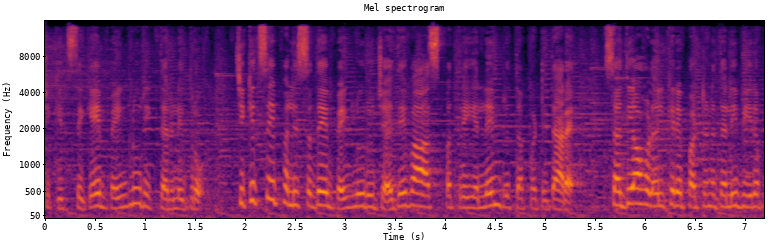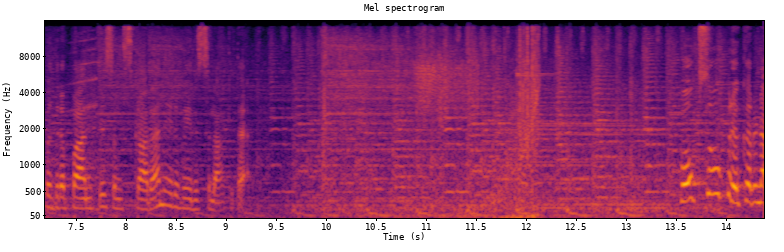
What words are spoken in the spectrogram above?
ಚಿಕಿತ್ಸೆಗೆ ಬೆಂಗಳೂರಿಗೆ ತೆರಳಿದ್ರು. ಚಿಕಿತ್ಸೆ ಫಲಿಸದೆ ಬೆಂಗಳೂರು ಜಯದೇವ ಆಸ್ಪತ್ರೆಯಲ್ಲೇ ಮೃತಪಟ್ಟಿದ್ದಾರೆ. ಸದ್ಯ ಹೊಳಲ್ಕೆರೆ ಪಟ್ಟಣದಲ್ಲಿ ವೀರಭದ್ರಪ್ಪ ಅಂತ್ಯ ಸಂಸ್ಕಾರ ನೆರವೇರಿಸಲಾಗಿದೆ. ಪೋಕ್ಸೋ ಪ್ರಕರಣ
